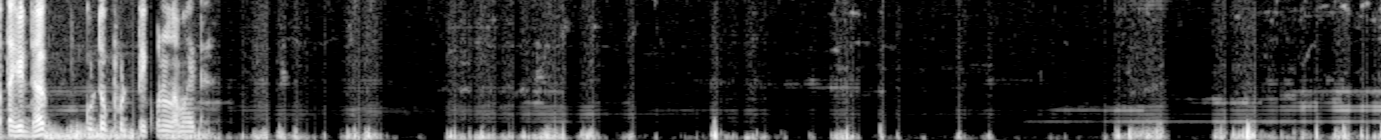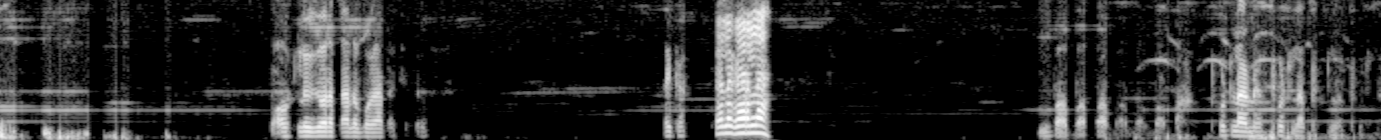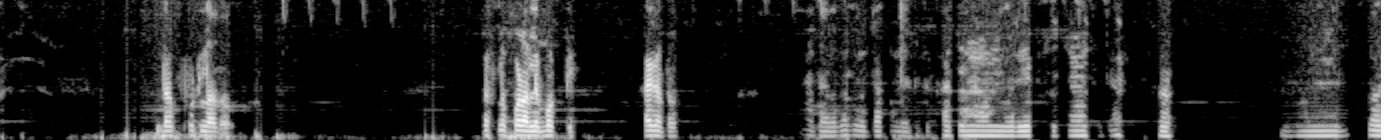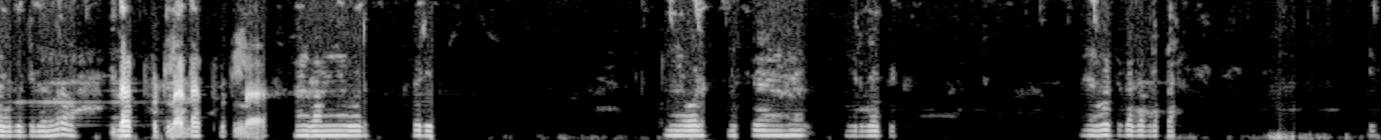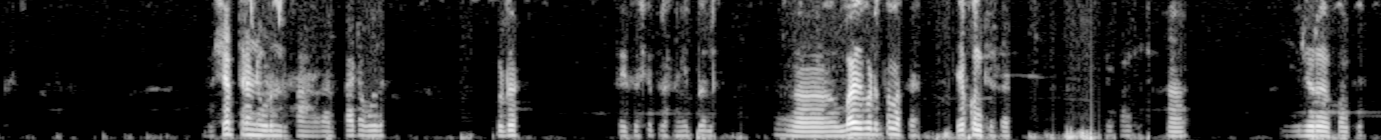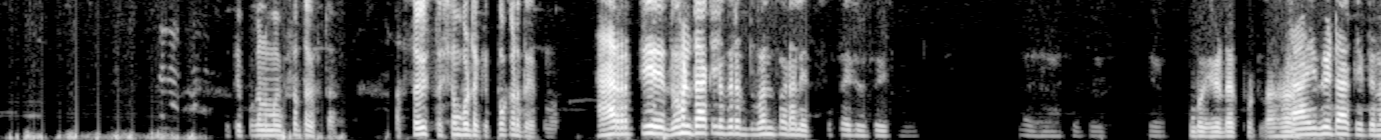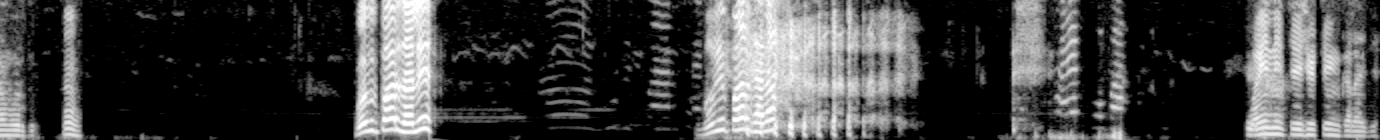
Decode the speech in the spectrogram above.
आता ही ढग कुठं फुटते कोणाला माहीत? आहे पाऊस जोरात आलं बघा आता चित्र आहे का? चला घरला. बाबा बाबा बाबा बा फुटला ढग फुटला फुटला. ढग फुटला तो. कसलं पडाले बघते काय का तो आता बघा तुला टाकून खाते नोव्हेंबर एकशे चाळीस होत्या. दोन बावीस गुटी दोन बरोबर. ढग फुटला ढग फुटला. हंगाम निवड खरीप निवड निर्भय पीक. निर्भय पिकाचा प्रकार. क्षेत्र निवडून सांगा काय टाकू कुठं? त्याचं क्षेत्र सांगितलं. बावीस पडतो ना काय एकोणतीस आहे झिरो एकोणतीस. ते पकडून मग सत्तावीस टाक सव्वीस तर शंभर टक्के पकडता येत मग. अरे ते दोन टाकले तर बंद पडाले सत्तावीस सव्वीस. बघ हे ढग फुटला. हा. काय बी टाक इथे नंबर तू. गोबी पार झाली. गोबी पार झाला. वहिनीची शूटिंग करायची.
